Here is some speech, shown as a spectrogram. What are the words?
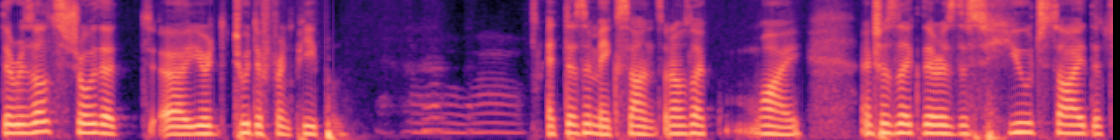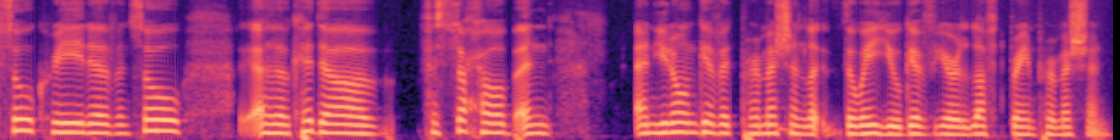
the results show that uh, you're two different people. It doesn't make sense. And I was like, why? And she's like, there is this huge side that's so creative and so uh, كده في السحب and and you don't give it permission like the way you give your left brain permission.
